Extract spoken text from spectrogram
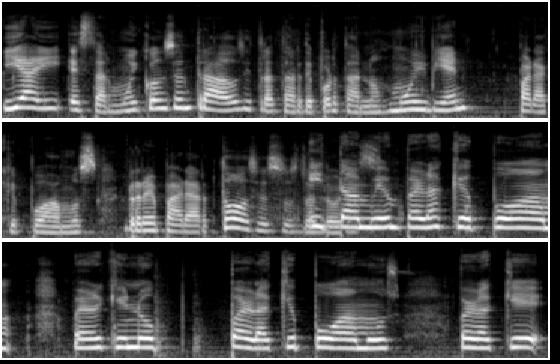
Y ahí estar muy concentrados y tratar de portarnos muy bien para que podamos reparar todos esos Y dolores. también para que podamos, para que no, para que podamos, para que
